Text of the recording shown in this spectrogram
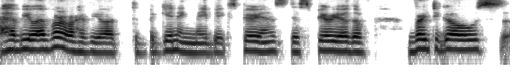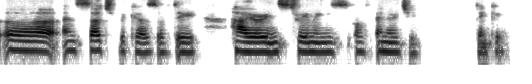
have you ever, or have you at the beginning maybe experienced this period of vertigos uh, and such because of the higher in streamings of energy? Thank you.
